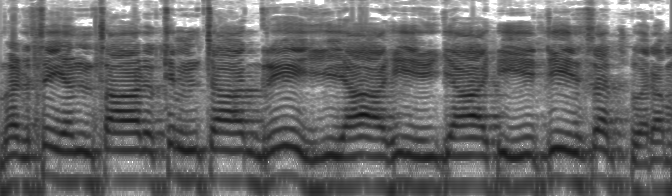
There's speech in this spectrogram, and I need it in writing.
भर्षयन् सारथिं चाग्रे याहि याहीति सत्वरम।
